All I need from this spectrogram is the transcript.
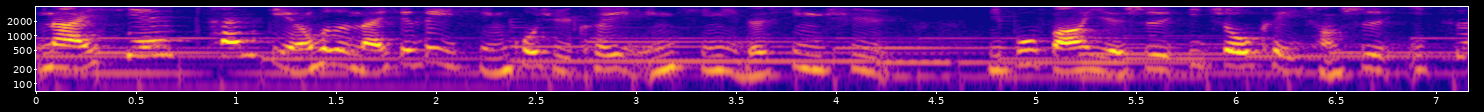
哪一些餐点或者哪一些类型或许可以引起你的兴趣，你不妨也是一周可以尝试一次，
